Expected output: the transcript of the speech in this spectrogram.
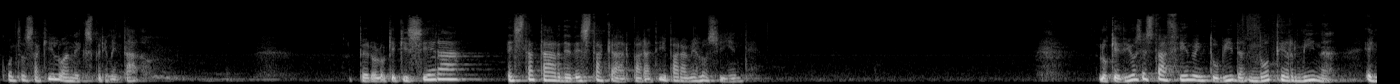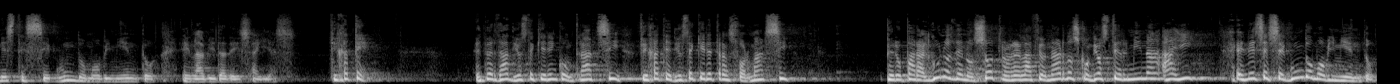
¿Cuántos aquí lo han experimentado? Pero lo que quisiera esta tarde destacar para ti y para mí es lo siguiente. Lo que Dios está haciendo en tu vida no termina en este segundo movimiento en la vida de Isaías. Fíjate, es verdad, Dios te quiere encontrar, sí. Fíjate, Dios te quiere transformar, sí. Pero para algunos de nosotros relacionarnos con Dios termina ahí, en ese segundo movimiento.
